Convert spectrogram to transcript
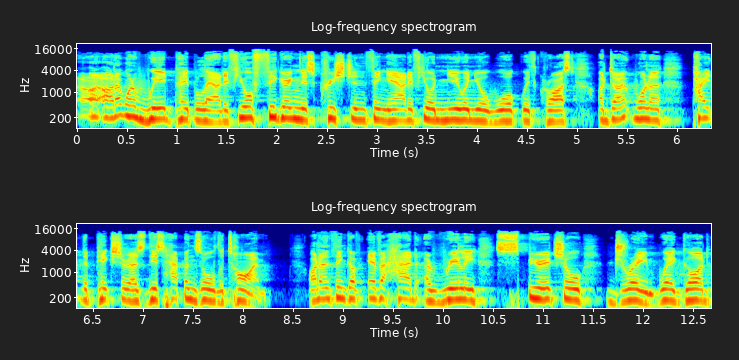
I don't want to weird people out. If you're figuring this Christian thing out, if you're new in your walk with Christ, I don't want to paint the picture as this happens all the time. I don't think I've ever had a really spiritual dream where God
